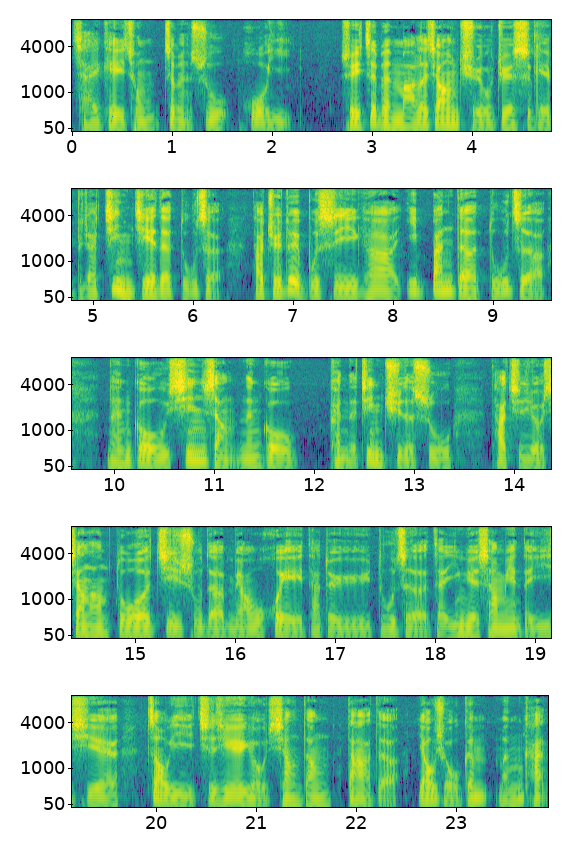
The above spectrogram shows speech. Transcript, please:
才可以从这本书获益。所以，这本《马勒交响曲》，我觉得是给比较进阶的读者。它绝对不是一个一般的读者能够欣赏、能够啃得进去的书。它其实有相当多技术的描绘，它对于读者在音乐上面的一些造诣，其实也有相当大的要求跟门槛。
